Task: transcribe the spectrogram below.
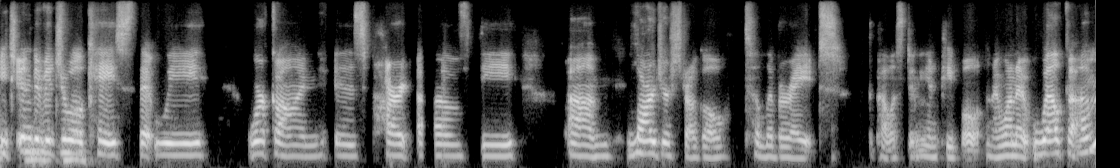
each individual case that we work on is part of the um, larger struggle to liberate the Palestinian people. And I want to welcome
